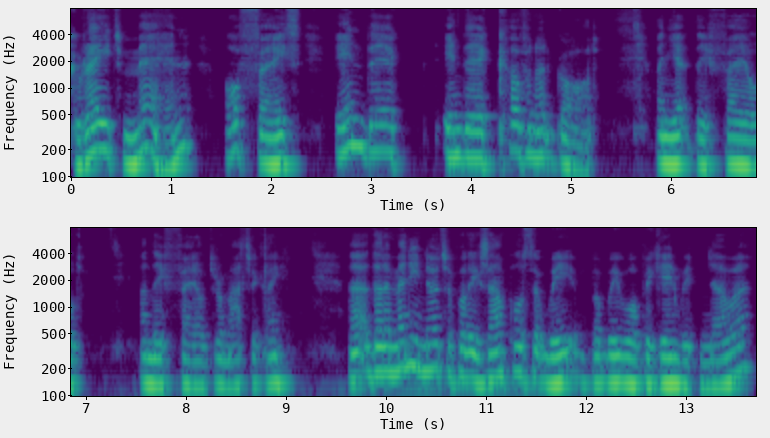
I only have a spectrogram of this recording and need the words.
great men of faith in their in their covenant God, and yet they failed, and they failed dramatically. Uh, there are many notable examples that we, but we will begin with Noah.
